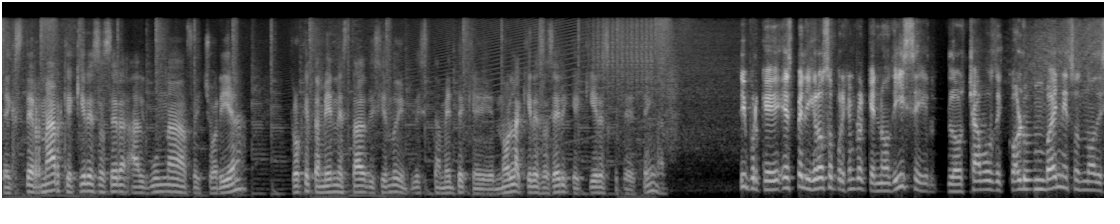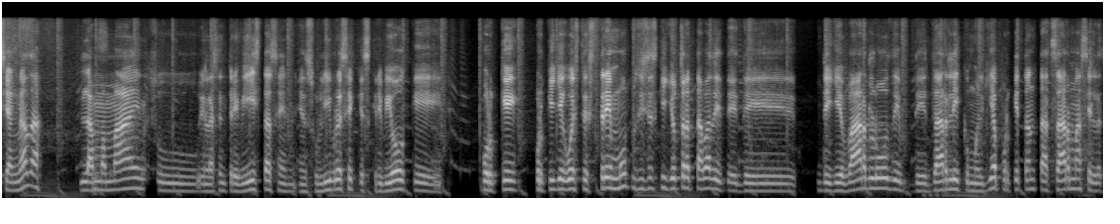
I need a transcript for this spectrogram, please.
externar que quieres hacer alguna fechoría, creo que también está diciendo implícitamente que no la quieres hacer y que quieres que te detengan. Sí, porque es peligroso, por ejemplo, el que no dice, los chavos de Columbine, esos no decían nada. La mamá en su, en las entrevistas, en, en su libro ese que escribió que por qué, por qué llegó a este extremo, pues dices que yo trataba de, de, de, llevarlo, de, de, darle como el guía, por qué tantas armas, el,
